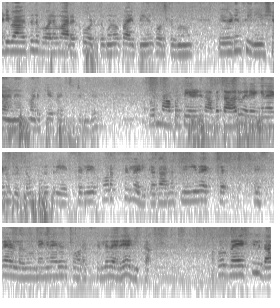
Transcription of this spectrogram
അടിഭാഗത്ത് ഇതുപോലെ വരക്ക് കൊടുത്തുക്കണു പൈപ്പിങ് കൊടുത്തുക്കണു. വീടും ഫിനിഷാണ് മടക്കിയൊക്കെ അടിച്ചിട്ടുണ്ട് അപ്പോൾ ഒരു നാൽപ്പത്തേഴ് നാൽപ്പത്താറ് വരെ എങ്ങനെയായാലും കിട്ടും. ഒരു ത്രീ എക്സൽ ഫോർ എക്സൽ അടിക്കാം. കാരണം സ്ലീവ് എക്സ് എക്സ്ട്രാ ഉള്ളതുകൊണ്ട് എങ്ങനെയായാലും ഒരു ഫോർ എക്സൽ വരെ അടിക്കാം. അപ്പോൾ ബാക്കിൽ ഇതാ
